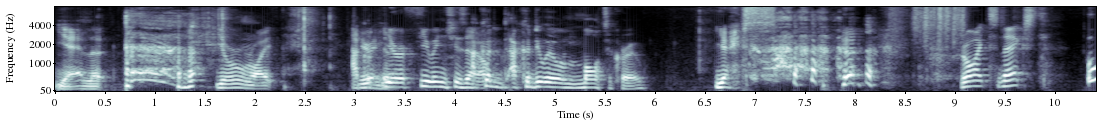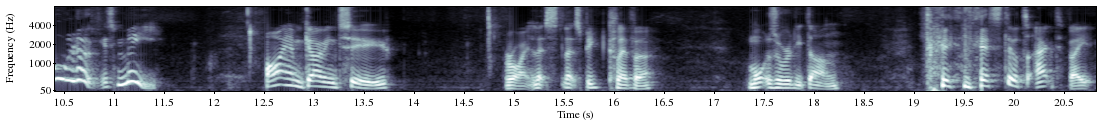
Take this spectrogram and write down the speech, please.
Yeah, look. you're all right. I You're, do you're it. a few inches out. I could I could do it with a mortar crew. Yes. right, next. Oh, look, it's me. I am going to. Right, let's let's be clever. Mortar's already done. They're still to activate.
